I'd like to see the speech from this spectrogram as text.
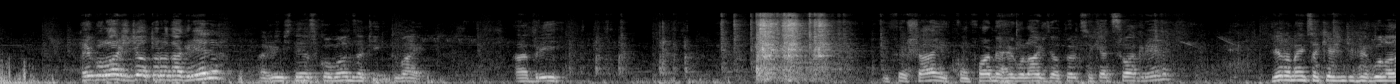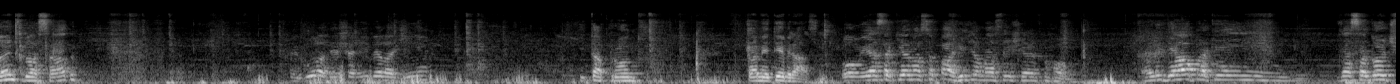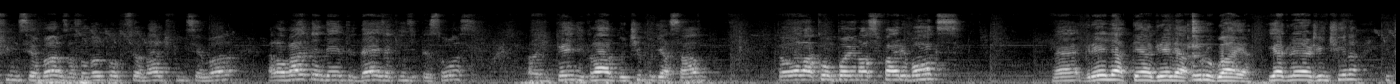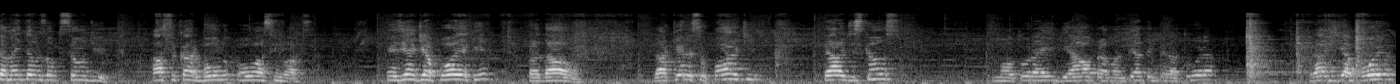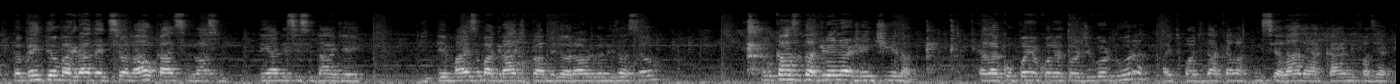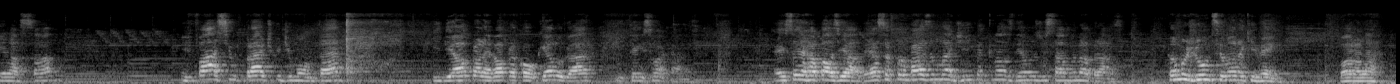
Regulagem de altura da grelha. A gente tem os comandos aqui que tu vai abrir e fechar e conforme a regulagem de altura que você quer de sua grelha. Geralmente isso aqui a gente regula antes do assado. Regula, deixa niveladinha e tá pronto para meter brasa. Bom, e essa aqui é a nossa parrilha Masterchef Home. Ela é ideal para quem os assador de fim de semana, os assador profissional de fim de semana, ela vai atender entre 10 a 15 pessoas, ela depende, claro, do tipo de assado. Então ela acompanha o nosso Firebox, né? grelha, tem a grelha uruguaia e a grelha argentina, e também temos a opção de aço carbono ou aço inox. Mesinha de apoio aqui, para dar, um, dar aquele suporte, tela de descanso, uma altura ideal para manter a temperatura. Grade de apoio, também tem uma grade adicional, caso vocês tenham a necessidade aí de ter mais uma grade para melhorar a organização. No caso da grelha argentina, ela acompanha o coletor de gordura, aí tu pode dar aquela pincelada na carne, fazer aquele assado. E fácil, prático de montar, ideal para levar para qualquer lugar e ter em sua casa. É isso aí, rapaziada. Essa foi mais uma dica que nós demos de sábado na brasa. Tamo junto semana que vem. Bora lá.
